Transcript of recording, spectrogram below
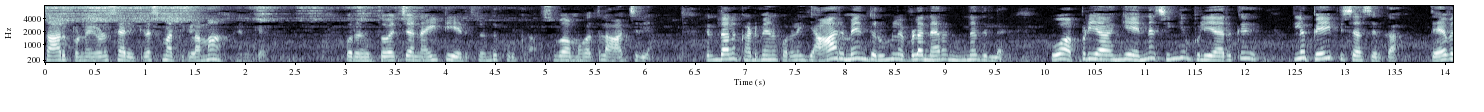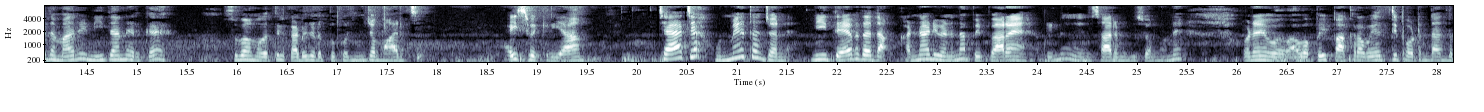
சாரு பொண்ணையோட சரி ட்ரெஸ் மாற்றிக்கலாமா எனக்கு ஒரு துவைச்ச நைட்டி எடுத்துகிட்டு வந்து கொடுக்குறா சுபா முகத்தில் ஆச்சரியம். இருந்தாலும் கடுமையான குரல் யாருமே இந்த ரூமில் இவ்வளோ நேரம் நின்னதில்லை. ஓ அப்படியா? இங்கே என்ன சிங்கம் புலியா இருக்குது இல்லை பேய் பிசாசு இருக்கா? தேவதை மாதிரி நீ தானே இருக்க? சுபா முகத்தில் கடுகடுப்பு கொஞ்சம் மாறிச்சு. ஐஸ் வைக்கிறியா? சேச்சே உண்மையை தான் சொன்னேன். நீ தேவதை தான். கண்ணாடி வேணும் தான் போய் பாரேன் அப்படின்னு சாரமிக்கு சொன்னோடனே உடனே அவள் போய் பார்க்குறா உயர்த்தி போட்டிருந்தா அந்த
